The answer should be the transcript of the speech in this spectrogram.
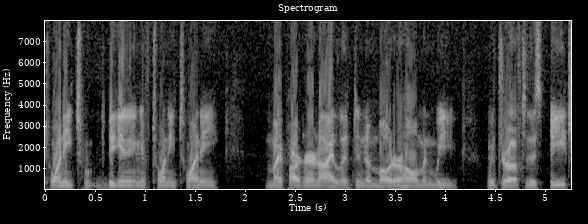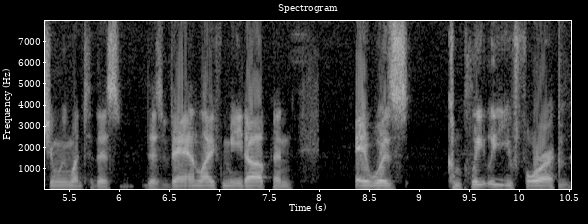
20, the beginning of 2020. My partner and I lived in a motorhome, and we we drove to this beach, and we went to this this van life meetup, and it was completely euphoric.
